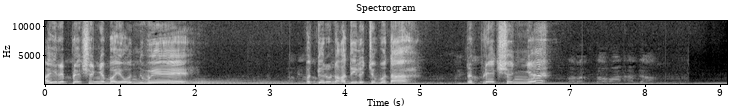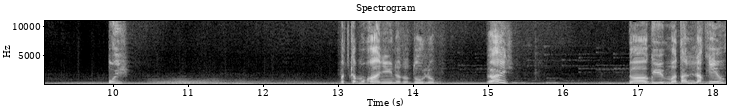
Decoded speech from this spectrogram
Ay, reflection niya ba yun? We. Ba't ganun nakadilat yung mata? Reflection niya? Uy! Ba't kamukha niya yung natutulog? Ay! Gago yung mata, laki oh.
